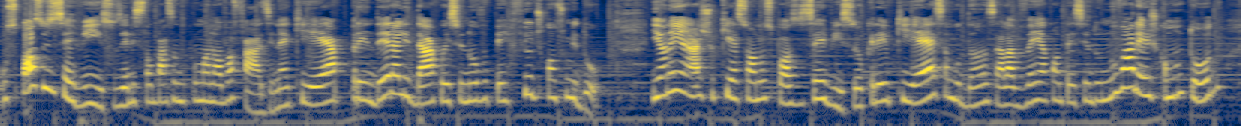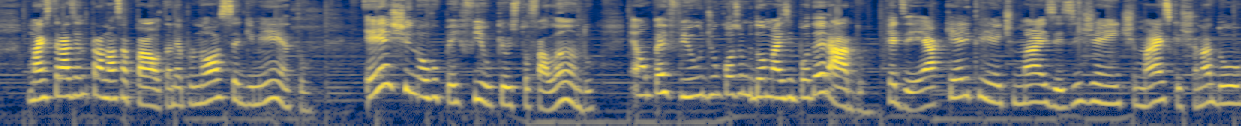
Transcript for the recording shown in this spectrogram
os postos de serviços, eles estão passando por uma nova fase, né, que é aprender a lidar com esse novo perfil de consumidor. E eu nem acho que é só nos postos de serviços. Eu creio que essa mudança ela vem acontecendo no varejo como um todo, mas trazendo para nossa pauta, né, para o nosso segmento, este novo perfil que eu estou falando é um perfil de um consumidor mais empoderado, quer dizer, é aquele cliente mais exigente, mais questionador,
